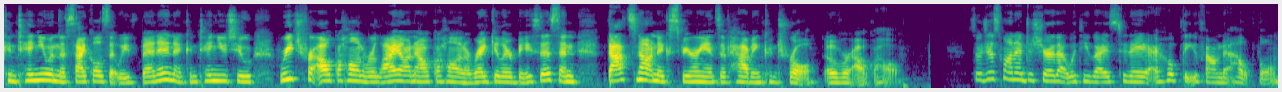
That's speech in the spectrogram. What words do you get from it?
continue in the cycles that we've been in and continue to reach for alcohol and rely on alcohol on a regular basis. And that's not an experience of having control over alcohol. So, just wanted to share that with you guys today. I hope that you found it helpful.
